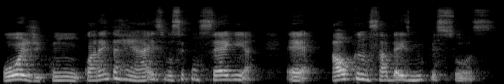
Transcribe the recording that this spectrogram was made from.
Hoje, com 40 reais, você consegue é, alcançar 10 mil pessoas.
